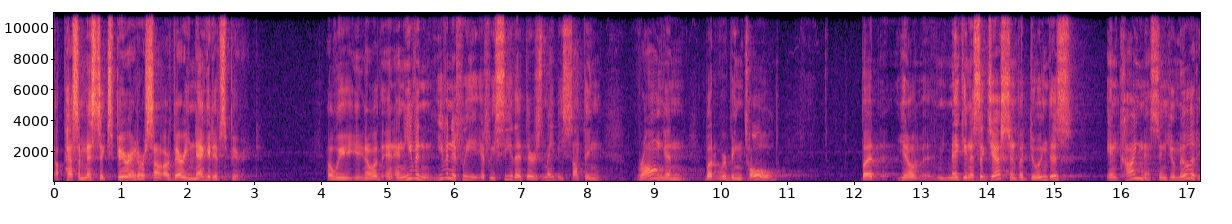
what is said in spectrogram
a pessimistic spirit or some, or a very negative spirit. We, you know, and, and even, even if, we, if we see that there's maybe something wrong in what we're being told, but, you know, making a suggestion, but doing this in kindness, in humility,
